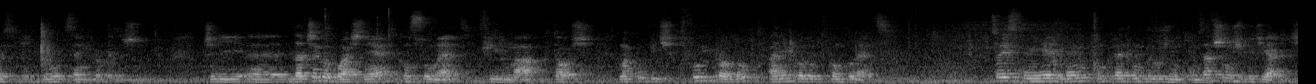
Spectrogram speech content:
USP, Unique Selling Proposition. Czyli e, dlaczego właśnie konsument, firma, ktoś ma kupić Twój produkt, a nie produkt konkurencji? Co jest tym jednym konkretnym wyróżnikiem? Zawsze musi być jakiś.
